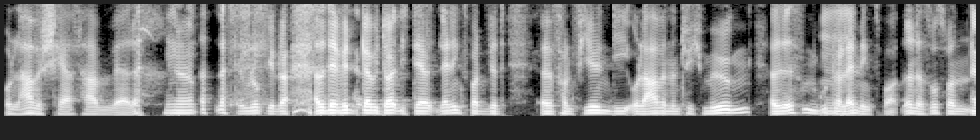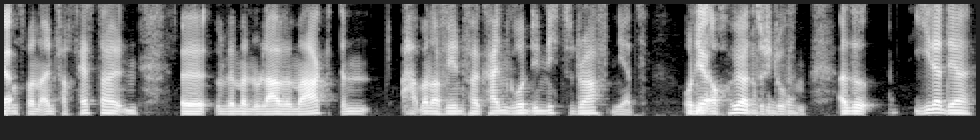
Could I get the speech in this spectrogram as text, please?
Olave-Shares haben werde. Ja. also der wird, glaube ich, deutlich, der Landing-Spot wird äh, von vielen, die Olave natürlich mögen, also das ist ein guter mhm. Landing-Spot, ne? das muss man, ja. muss man einfach festhalten. Äh, und wenn man Olave mag, dann hat man auf jeden Fall keinen Grund, ihn nicht zu draften jetzt und ja, ihn auch höher zu stufen. Also jeder, der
